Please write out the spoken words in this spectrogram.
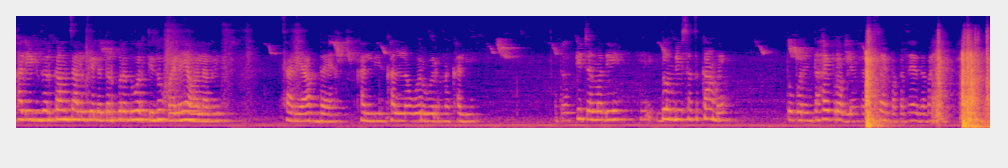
खाली जर काम चालू केलं तर परत वरती झोपायला यावं लागेल. सारे आपदा आहे. खाली खालनं वर वर खाली आता किचनमध्ये दोन दिवसाचं काम आहे. तोपर्यंत हाय प्रॉब्लेम झाला. स्वयंपाकाचा यायचा बाहेर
